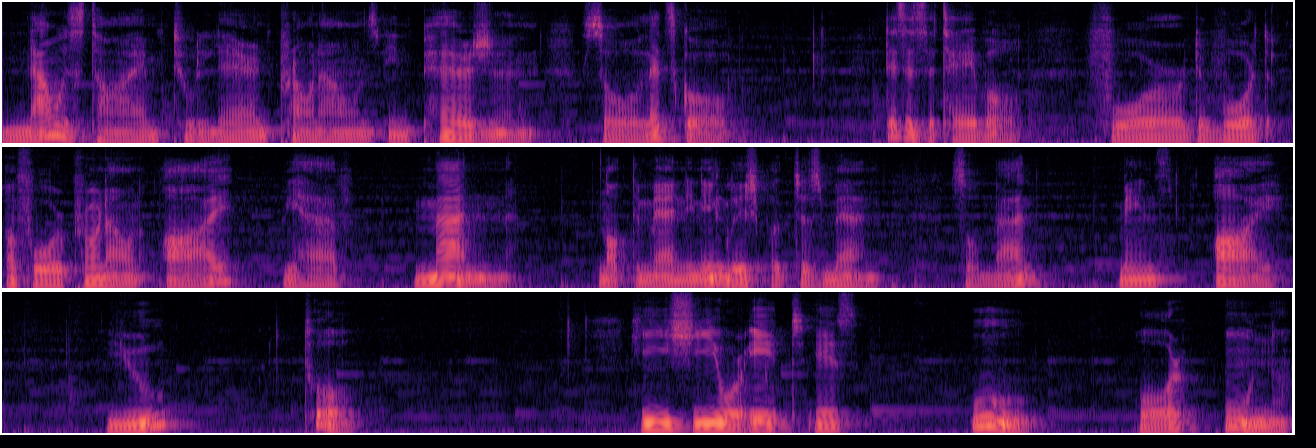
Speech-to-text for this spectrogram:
Now it's time to learn pronouns in Persian. So let's go. This is the table. For the word uh, for pronoun I, we have man. Not the man in English, but just man. So man means I. You, to. He, she, or it is u or un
